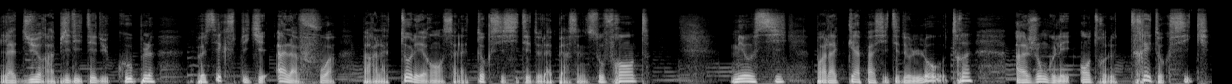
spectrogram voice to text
La durabilité du couple peut s'expliquer à la fois par la tolérance à la toxicité de la personne souffrante, mais aussi par la capacité de l'autre à jongler entre le très toxique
